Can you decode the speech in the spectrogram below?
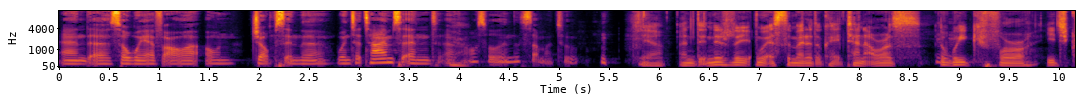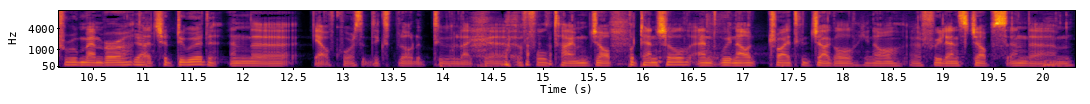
and uh, so we have our own jobs in the winter times and uh, yeah. also in the summer too. Yeah. And initially we estimated, okay, 10 hours a week for each crew member Yeah. that should do it. And, uh, yeah, of course it exploded to like a, a full-time job potential. And we now try to juggle, you know, uh, freelance jobs. And, um,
